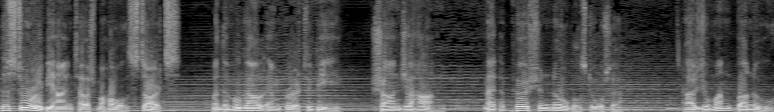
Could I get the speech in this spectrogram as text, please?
The story behind Taj Mahal starts when the Mughal emperor-to-be, Shah Jahan, met a Persian noble's daughter, Arjuman Banu.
